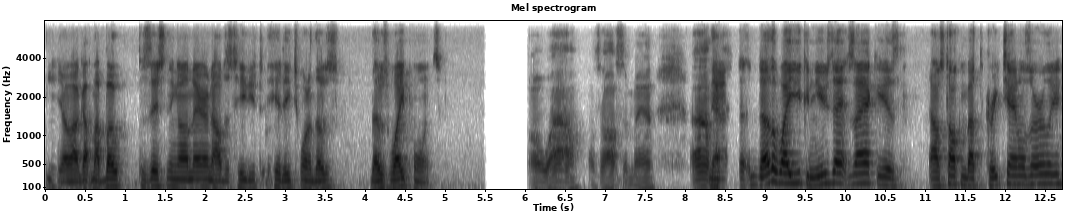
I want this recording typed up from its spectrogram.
you know, I got my boat positioning on there, and I'll just hit each- hit each one of those those waypoints. Oh, wow. That's awesome, man. Um, Now, another way you can use that, Zach, is I was talking about the creek channels earlier.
